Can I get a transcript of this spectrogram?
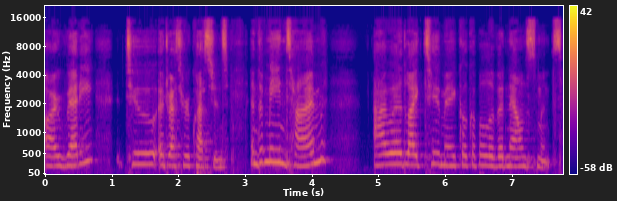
are ready to address your questions. In the meantime, I would like to make a couple of announcements.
